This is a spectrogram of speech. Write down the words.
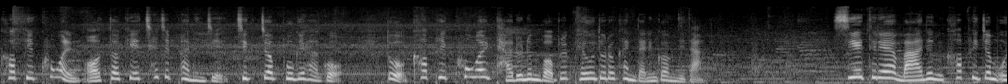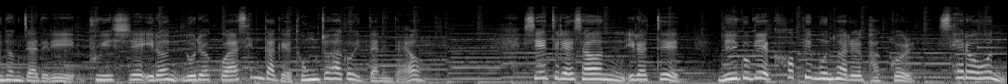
커피 콩을 어떻게 채집하는지 직접 보게 하고 또 커피 콩을 다루는 법을 배우도록 한다는 겁니다. 시애틀의 많은 커피점 운영자들이 부이 씨의 이런 노력과 생각에 동조하고 있다는데요. 시애틀에선 이렇듯 미국의 커피 문화를 바꿀 새로운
